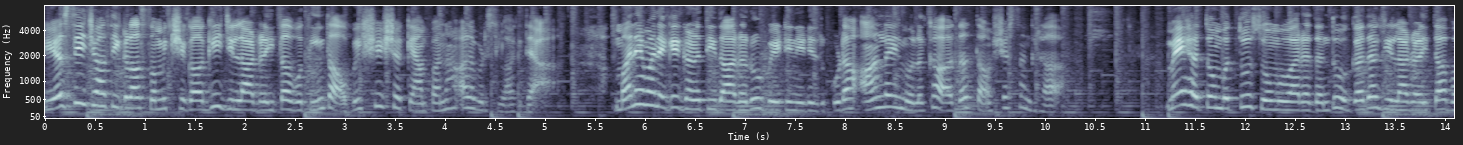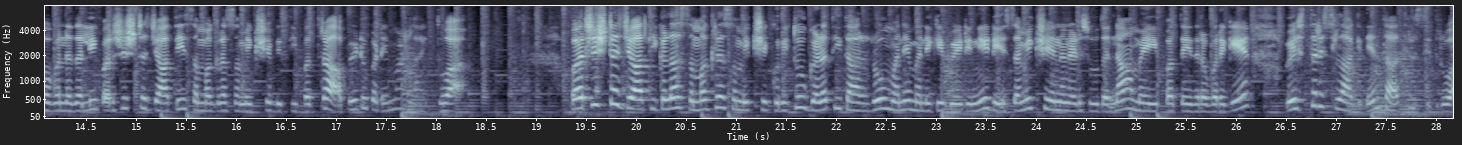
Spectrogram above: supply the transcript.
SC ಜಾತಿಗಳ ಸಮೀಕ್ಷೆಗಾಗಿ ಜಿಲ್ಲಾಡಳಿತ ವತಿಯಿಂದ ವಿಶೇಷ ಕ್ಯಾಂಪ್ ಅನ್ನು ಅಳವಡಿಸಲಾಗಿದೆ. ಮನೆ ಮನೆಗೆ ಗಣತಿದಾರರು ಭೇಟಿ ನೀಡಿದರೂ ಕೂಡ ಆನ್ಲೈನ್ ಮೂಲಕ ದತ್ತಾಂಶ ಸಂಗ್ರಹ ಮೇ ಹತ್ತೊಂಬತ್ತು ಸೋಮವಾರದಂದು ಗದಗ ಜಿಲ್ಲಾಡಳಿತ ಭವನದಲ್ಲಿ ಪರಿಶಿಷ್ಟ ಜಾತಿ ಸಮಗ್ರ ಸಮೀಕ್ಷೆ ಭಿತ್ತಿಪತ್ರ ಬಿಡುಗಡೆ ಮಾಡಲಾಯಿತು. ಪರಿಶಿಷ್ಟ ಜಾತಿಗಳ ಸಮಗ್ರ ಸಮೀಕ್ಷೆ ಕುರಿತು ಗಣತಿದಾರರು ಮನೆ ಮನೆಗೆ ಭೇಟಿ ನೀಡಿ ಸಮೀಕ್ಷೆಯನ್ನು ನಡೆಸುವುದನ್ನು ಮೇ ಇಪ್ಪತ್ತೈದರವರೆಗೆ ವಿಸ್ತರಿಸಲಾಗಿದೆ ಅಂತ ತಿಳಿಸಿದರು.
